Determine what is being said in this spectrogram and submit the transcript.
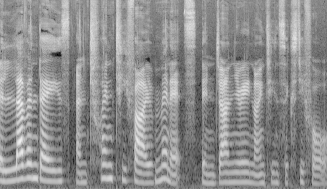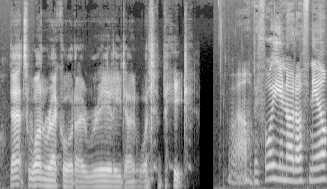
11 days and 25 minutes in January 1964. That's one record I really don't want to beat. Well, before you nod off, Neil,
